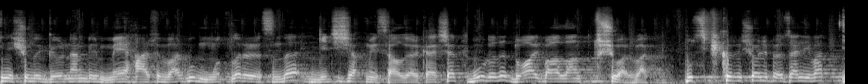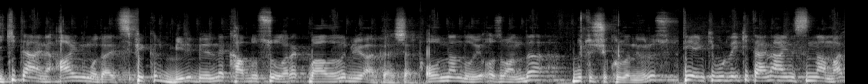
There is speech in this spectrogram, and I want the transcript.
Yine şurada görünen bir M harfi var. Bu modlar arasında geçiş yapmayı sağlıyor arkadaşlar. Burada da dual bağlantı tuşu var. Bak bu speaker'ın şöyle bir özelliği var. İki tane aynı model speaker birbirine kablosuz olarak bağlanabiliyor arkadaşlar. Ondan dolayı o zaman da bu tuşu kullanıyoruz. Diyelim ki burada iki tane aynısından var.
